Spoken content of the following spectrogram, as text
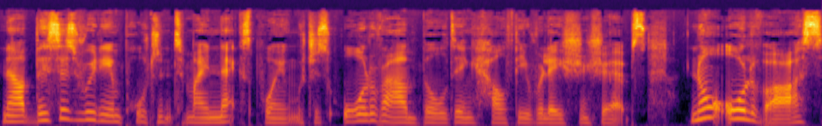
Now, this is really important to my next point, which is all around building healthy relationships. Not all of us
